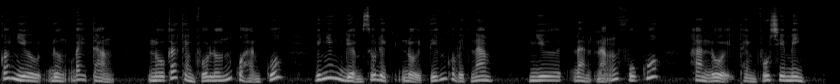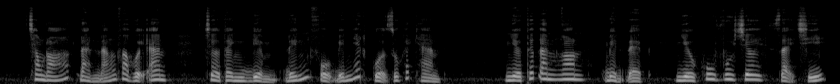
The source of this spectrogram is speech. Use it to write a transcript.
có nhiều đường bay thẳng nối các thành phố lớn của Hàn Quốc với những điểm du lịch nổi tiếng của Việt Nam như Đà Nẵng, Phú Quốc, Hà Nội, Thành phố Hồ Chí Minh. Trong đó, Đà Nẵng và Hội An trở thành điểm đến phổ biến nhất của du khách Hàn – nhiều thức ăn ngon, biển đẹp, nhiều khu vui chơi, giải trí.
